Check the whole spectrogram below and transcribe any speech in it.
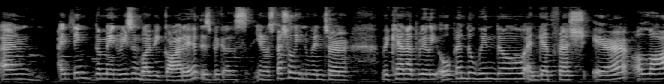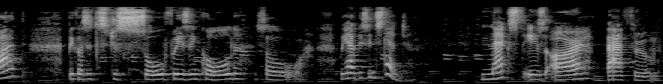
and I think the main reason why we got it is because, you know, especially in winter, we cannot really open the window and get fresh air a lot. because it's just so freezing cold. So we have this instead. Next is our bathroom.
